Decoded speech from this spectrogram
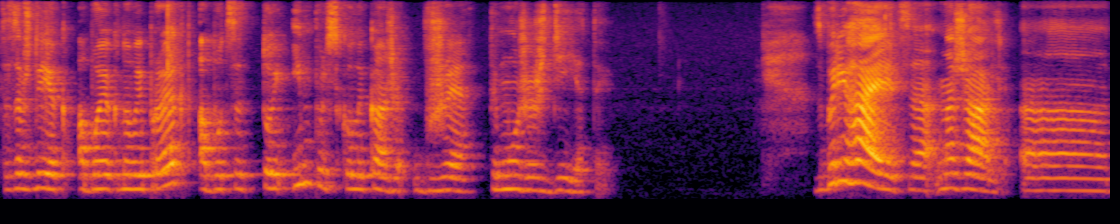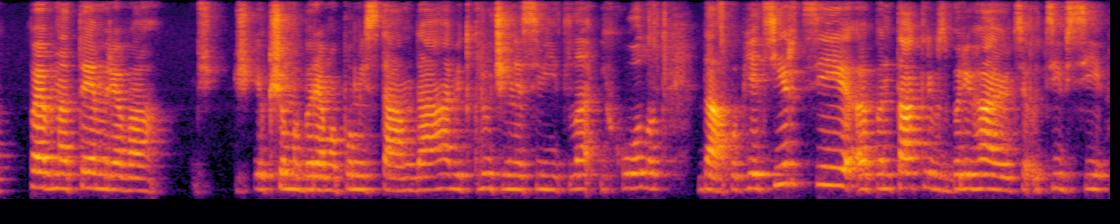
Це завжди як або як новий проєкт, або це той імпульс, коли каже, вже ти можеш діяти. Зберігається, на жаль, е, певна темрява, якщо ми беремо по містам, да, відключення світла і холод. Да, по п'ятірці е, пентаклів зберігаються оці всі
